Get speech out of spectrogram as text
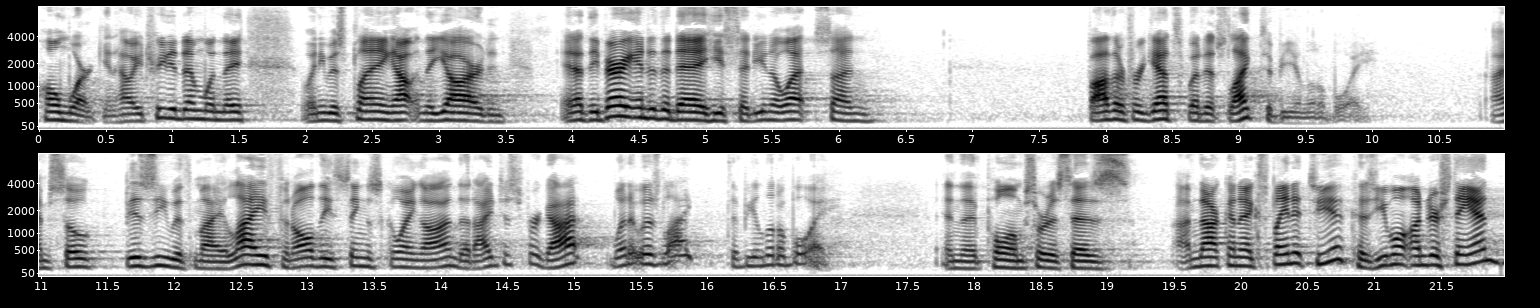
homework, and how he treated them when, they, when he was playing out in the yard. And, and at the very end of the day, he said, You know what, son? Father forgets what it's like to be a little boy. I'm so busy with my life and all these things going on that I just forgot what it was like to be a little boy. And the poem sort of says, I'm not going to explain it to you because you won't understand.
